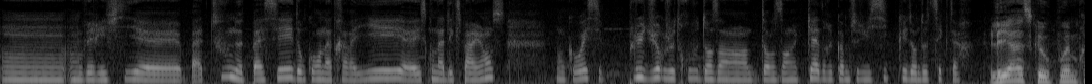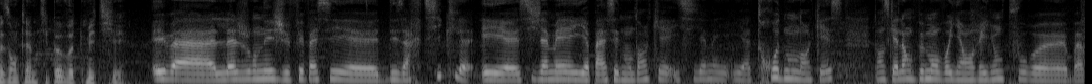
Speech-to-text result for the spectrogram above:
on, on vérifie euh, bah, tout notre passé, donc on a travaillé, est-ce qu'on a de l'expérience. Donc ouais, c'est plus dur, je trouve, dans un, dans un cadre comme celui-ci que dans d'autres secteurs. Léa, est-ce que vous pouvez me présenter un petit peu votre métier? Et eh bah la journée, je fais passer euh, des articles et euh, si jamais il n'y a pas assez de monde en caisse, si jamais il y a trop de monde en caisse, dans ce cas-là, on peut m'envoyer en rayon pour euh, bah,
